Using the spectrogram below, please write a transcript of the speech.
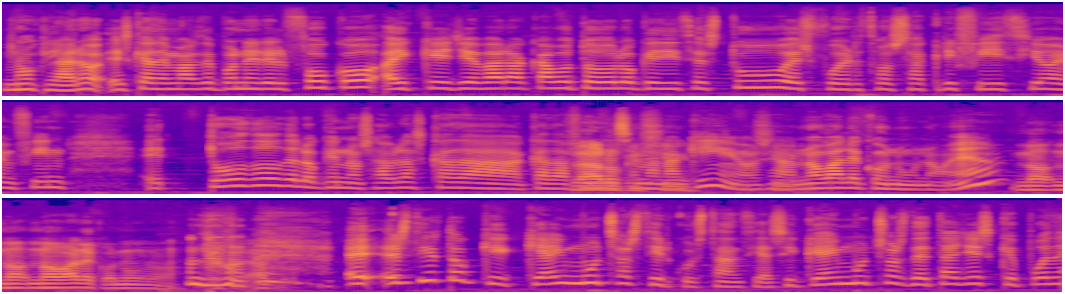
No, claro, es que además de poner el foco hay que llevar a cabo todo lo que dices tú, esfuerzo, sacrificio, en fin, eh, todo de lo que nos hablas cada, cada Claro fin de semana sí, aquí. O sea, sí. no vale con uno, ¿eh? No, no, no vale con uno. O sea, Eh, Es cierto que, que hay muchas circunstancias y que hay muchos detalles que pueden,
